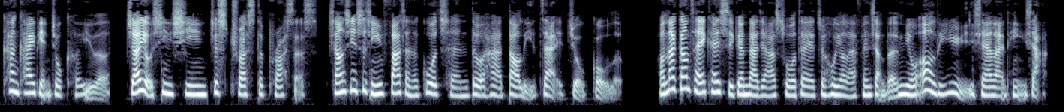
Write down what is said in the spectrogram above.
看开点就可以了。只要有信心，just trust the process，相信事情发展的过程都有它的道理在就够了。好，那刚才一开始跟大家说，在最后要来分享的牛澳俚语，先来听一下。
